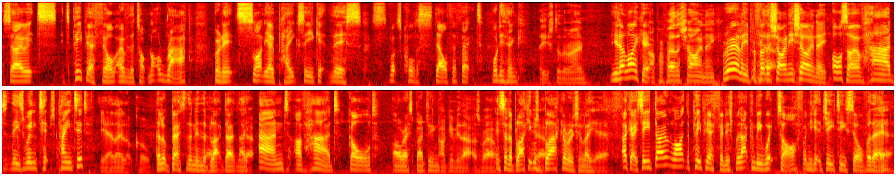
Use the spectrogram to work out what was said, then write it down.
so it's it's PPF film over the top, not a wrap, but it's slightly opaque, so you get this what's called a stealth effect. What do you think? Each to their own. You don't like it? I prefer the shiny. Really? You prefer the shiny yeah. shiny? Also, I've had these wingtips painted. Yeah, they look cool. They look better than in the black, don't they? yeah. And I've had gold RS badging. I'll give you that as well. Instead of black, it was Yeah. black originally. Yeah. Okay, so you don't like the PPF finish, but that can be whipped off and you get GT silver then. Yeah,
